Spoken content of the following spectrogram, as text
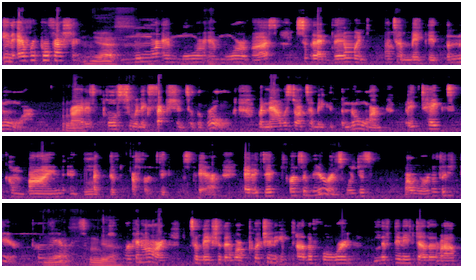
in every profession, Yes. more and more and more of us, so that then we start to make it the norm. Mm. Right, as opposed to an exception to the rule, but now we start to make it the norm. But it takes combined and collective effort to get us there, and it takes perseverance, which is my word of the year. Perseverance. yeah Working hard to make sure that we're pushing each other forward, lifting each other up,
